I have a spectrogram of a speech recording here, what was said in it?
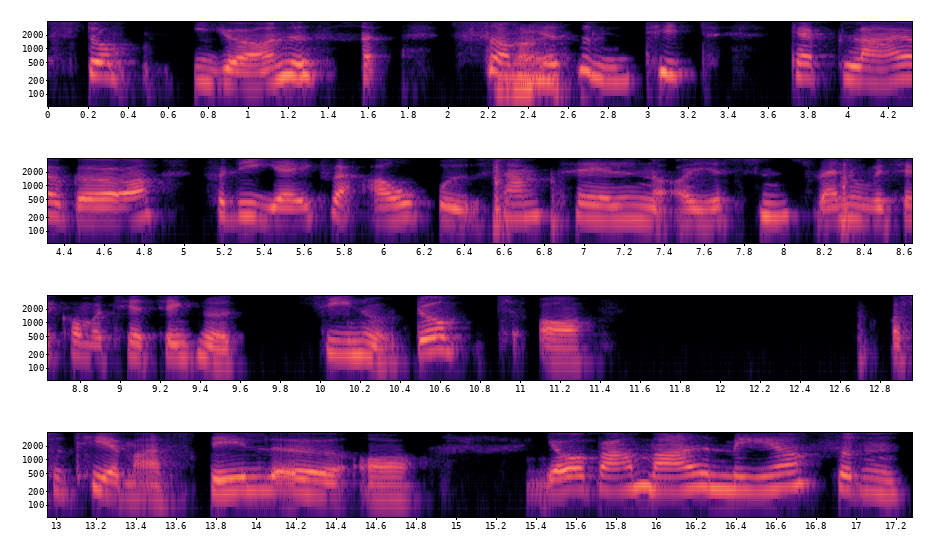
stum i hjørnet, som Nej. jeg sådan tit kan pleje at gøre, fordi jeg ikke vil afbryde samtalen, og jeg synes, hvad nu hvis jeg kommer til at tænke noget, sige noget dumt, og, og så tiger jeg meget stille, og jeg var bare meget mere sådan,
